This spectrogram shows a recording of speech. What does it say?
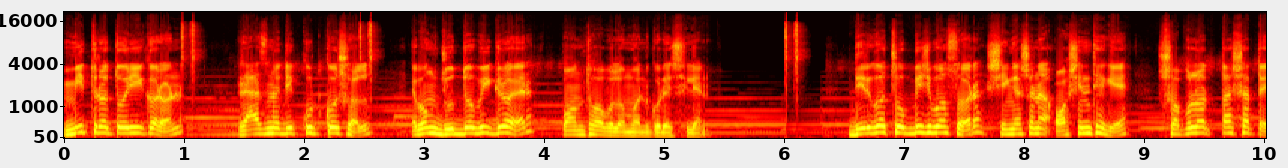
মিত্র তৈরিকরণ, রাজনৈতিক কূটকৌশল এবং যুদ্ধ বিগ্রহের পন্থা অবলম্বন করেছিলেন। দীর্ঘ চব্বিশ বছর সিংহাসনে অসীন থেকে সফলতার সাথে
